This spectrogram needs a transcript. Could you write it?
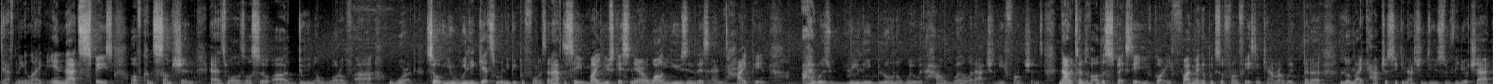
definitely like in that space of consumption as well as also uh, doing a lot of uh, work. So you really get some really good performance. And I have to say, my use case scenario while using this and typing, I was really blown away with how well it actually functions. Now, in terms of other specs there, you've got a 5 megapixel front facing camera with better low light capture so you can actually do some video chat.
